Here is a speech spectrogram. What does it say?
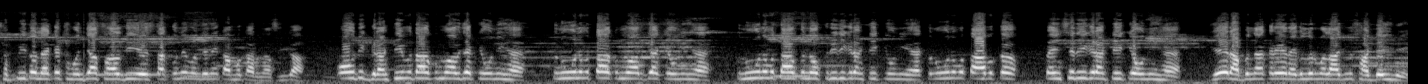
26 ਤੋਂ ਲੈ ਕੇ 58 ਸਾਲ ਦੀ ਏਜ ਤੱਕ ਉਹਨੇ ਬੰਦੇ ਨੇ ਕੰਮ ਕਰਨਾ ਸੀਗਾ। ਉਹ ਉਹਦੀ ਗਾਰੰਟੀ ਮੁਤਾਬਕ ਮੁਆਵਜ਼ਾ ਕਿਉਂ ਨਹੀਂ ਹੈ? ਕਾਨੂੰਨ ਮੁਤਾਬਕ ਮੁਆਵਜ਼ਾ ਕਿਉਂ ਨਹੀਂ ਹੈ? ਕਾਨੂੰਨ ਮੁਤਾਬਕ ਨੌਕਰੀ ਦੀ ਗਾਰੰਟੀ ਕਿਉਂ ਨਹੀਂ ਹੈ? ਕਾਨੂੰਨ ਮੁਤਾਬਕ ਪੈਨਸ਼ਨ ਦੀ ਗਾਰੰਟੀ ਕਿਉਂ ਨਹੀਂ ਹੈ? ਜੇ ਰੱਬ ਨਾ ਕਰੇ, ਰੈਗੂਲਰ ਮੁਲਾਜ਼ਮ ਸਾਡੇ ਹੀ ਨੇ।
